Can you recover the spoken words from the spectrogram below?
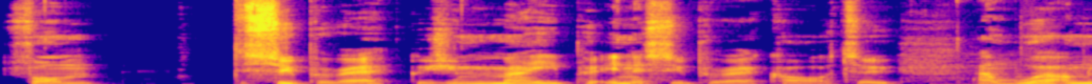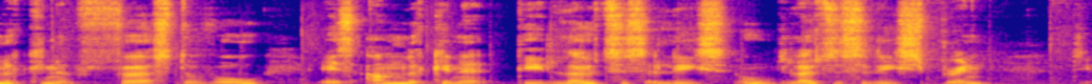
from the super rare because you may put in a super rare car or two. And what I'm looking at first of all is I'm looking at the Lotus Elise oh, the Lotus Elise Sprint the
